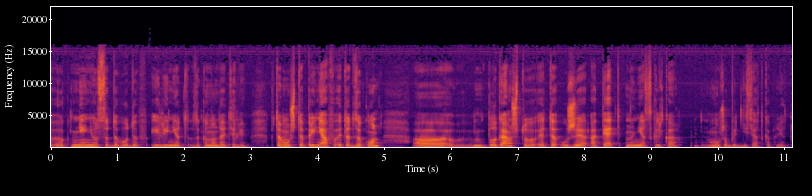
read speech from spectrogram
э, к мнению садоводов или нет законодатели. Потому что, приняв этот закон, э, полагаем, что это уже опять на несколько, может быть, десятков лет.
